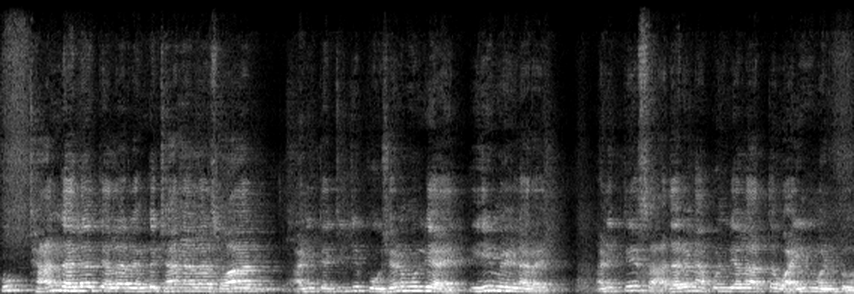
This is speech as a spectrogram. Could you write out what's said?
खूप छान झालं त्याला रंग छान आला स्वाद आणि त्याची जी पोषण मूल्य आहेत तीही मिळणार आहेत आणि ते साधारण आपण ज्याला आत्ता वाईन म्हणतो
